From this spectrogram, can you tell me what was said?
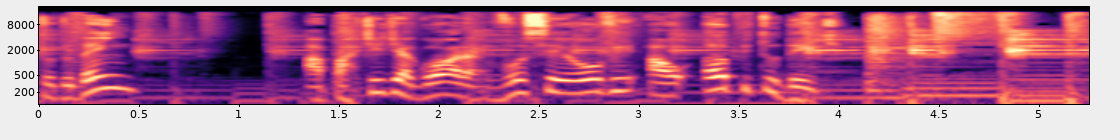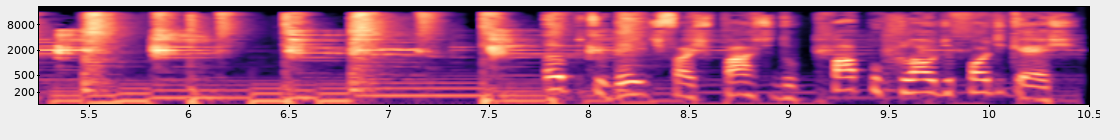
tudo bem? A partir de agora, você ouve ao Up to Date. Up to Date faz parte do Papo Cloud Podcast,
